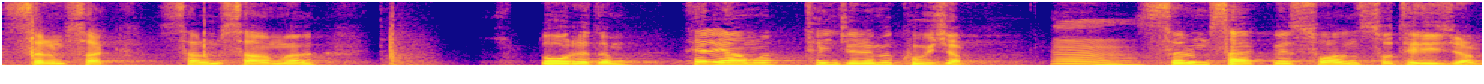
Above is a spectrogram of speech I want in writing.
Sarımsak. Sarımsağımı doğradım. Tereyağımı tencereme koyacağım. Sarımsak ve soğanı soteleyeceğim.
